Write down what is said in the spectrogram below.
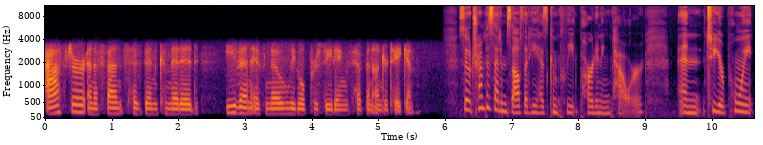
after an offense has been committed even if no legal proceedings have been undertaken. So Trump has said himself that he has complete pardoning power. And to your point,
